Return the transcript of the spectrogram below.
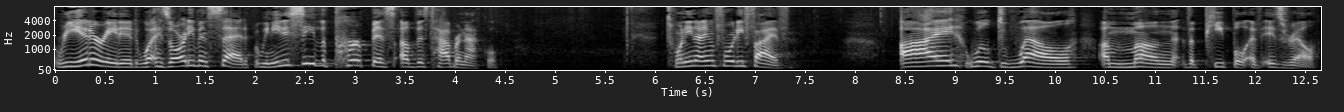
reiterated what has already been said, but we need to see the purpose of this tabernacle. 2945. I will dwell among the people of Israel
